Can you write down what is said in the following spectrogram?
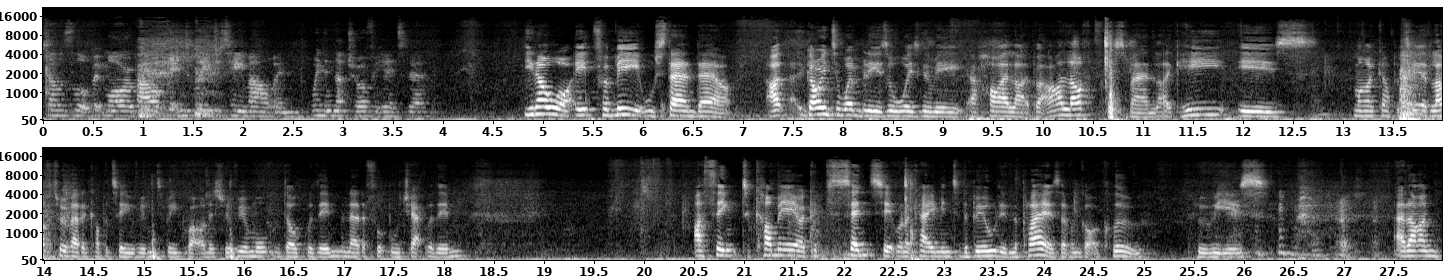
Tell us a little bit more about getting to lead your team out and winning that trophy here today. You know what? It for me, it will stand out. I, going to Wembley is always going to be a highlight, but I love this man. Like he is my cup of tea. I'd love to have had a cup of tea with him, to be quite honest with you, and walked the dog with him and had a football chat with him. I think to come here, I could sense it when I came into the building. The players haven't got a clue who he is, and I'm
